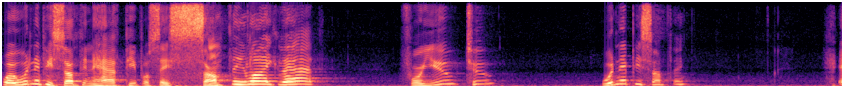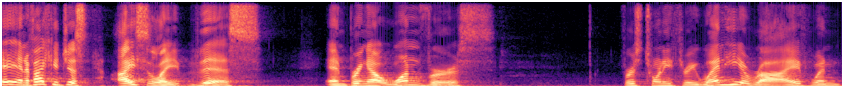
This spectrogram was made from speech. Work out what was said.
boy, wouldn't it be something to have people say something like that for you too? Wouldn't it be something? And if I could just isolate this and bring out one verse, verse 23 when he arrived, when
